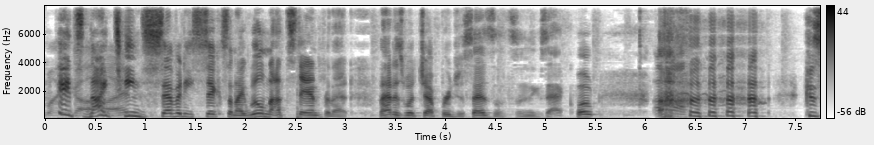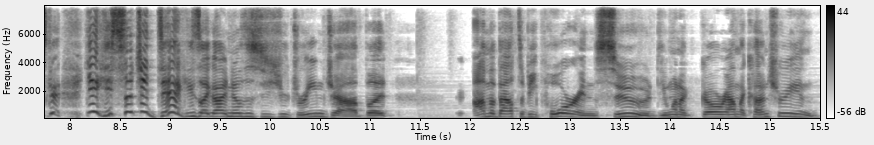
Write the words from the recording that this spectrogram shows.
my it's God. 1976, and I will not stand for that. That is what Jeff Bridges says. That's an exact quote. Because yeah, he's such a dick. He's like, I know this is your dream job, but I'm about to be poor and sued. Do you want to go around the country and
